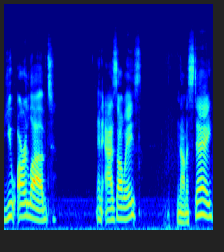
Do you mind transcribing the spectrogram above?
you are loved. And as always, namaste.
